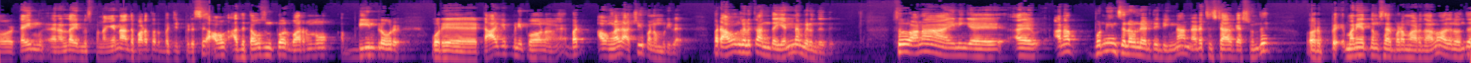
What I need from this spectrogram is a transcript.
ஒரு டைம் நல்லா இன்வெஸ்ட் பண்ணாங்க. ஏன்னா அந்த படத்தோட பட்ஜெட் பெருசு. அவங்க அது தௌசண்ட் க்ரோர் வரணும் அப்படின்ற ஒரு ஒரு டார்கெட் பண்ணி போனாங்க. பட் அவங்களால அச்சீவ் பண்ண முடியல. பட் அவங்களுக்கு அந்த எண்ணம் இருந்தது. ஸோ ஆனால் நீங்கள் ஆனால் பொன்னியின் செலவில் எடுத்துக்கிட்டிங்கன்னா நடிச்ச ஸ்டார் காஸ்ட் வந்து ஒரு பெ- சார் படமாக இருந்தாலும் அதில் வந்து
